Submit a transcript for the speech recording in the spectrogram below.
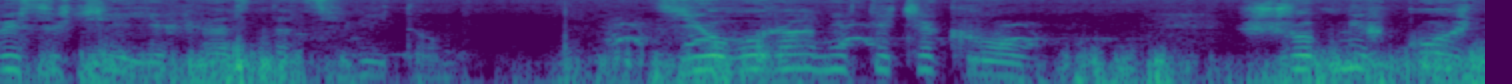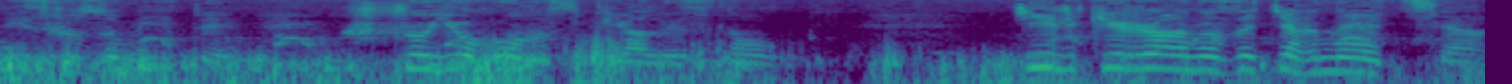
Височіє хрест над світом, з його рани втече кров, щоб міг кожний зрозуміти, що його розп'яли знов. Тільки рано затягнеться,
